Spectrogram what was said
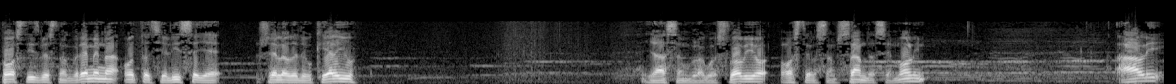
posle izvesnog vremena otac je želeo da ide u keliju. Ja sam blagoslovio, ostao sam sam da se molim, ali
